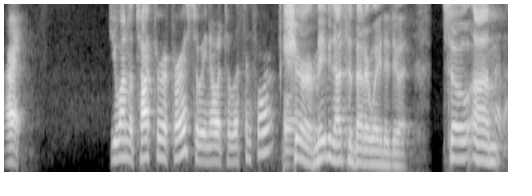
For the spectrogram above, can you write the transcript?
All right. Do you want to talk through it first so we know what to listen for? Or? Sure. Maybe that's a better way to do it. So um, try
